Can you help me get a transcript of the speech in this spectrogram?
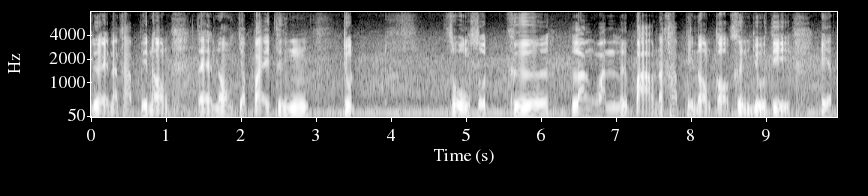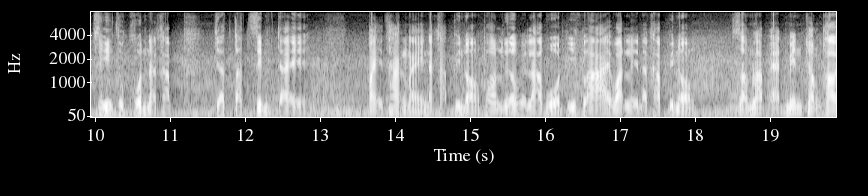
เรื่อยๆนะครับ พี่น้องแต่น้องจะไปถึง จุดสูงสุดคือรางวัลหรือเปล่านะครับ พี่น้องก็ขึ้นอยู่ที่ FC ทุกคนนะครับ จะตัดสินใจไปทางไหนนะครับ พี่น้องพราะเหลือเวลาโหวตอีกหลายวันเลยนะครับ พี่น้องสำหรับแอดมินช่องข่าว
